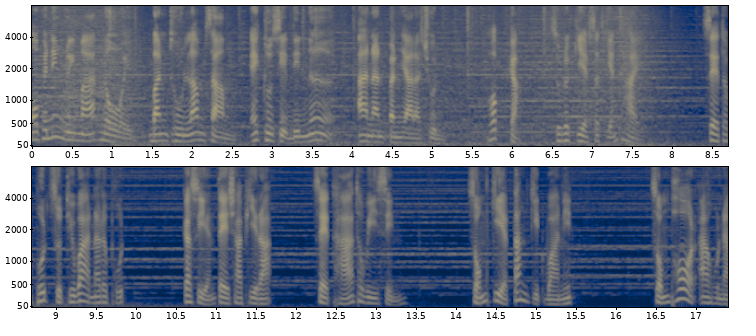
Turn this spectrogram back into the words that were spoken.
Opening Remark โดยบันทูลล่ำซำ Exclusive Dinner อานันต์ปัญญาลชุน พบกับสุรเกียรติเสถียรไทย เศรษฐพุทธสุทธิวาฒนรพุทธเกษียณเตชาพีระ เศรษฐาทวีสิน สมเกียรติตั้งกิจวานิชสมโพธอาหุไน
